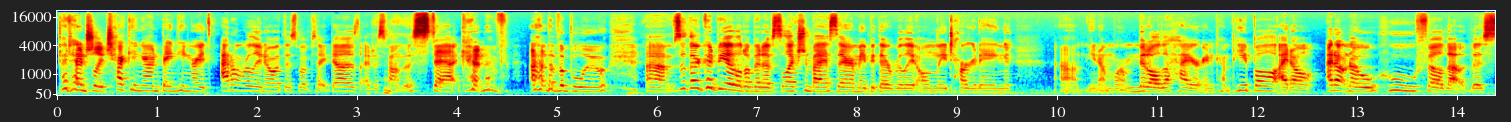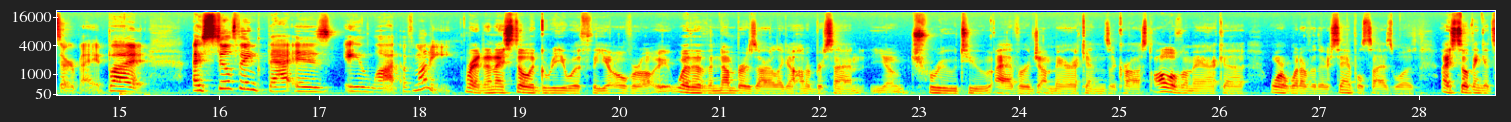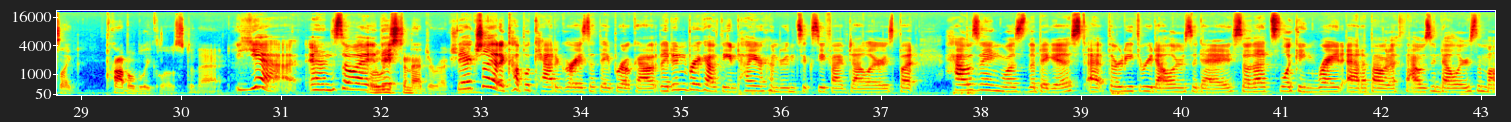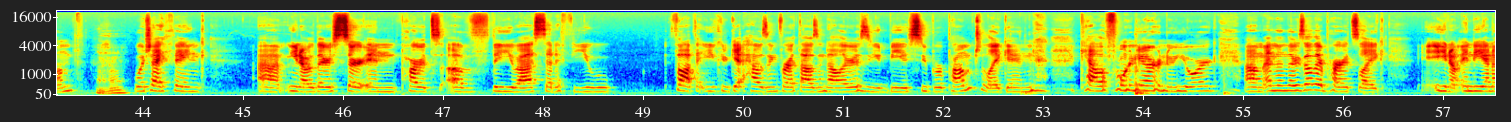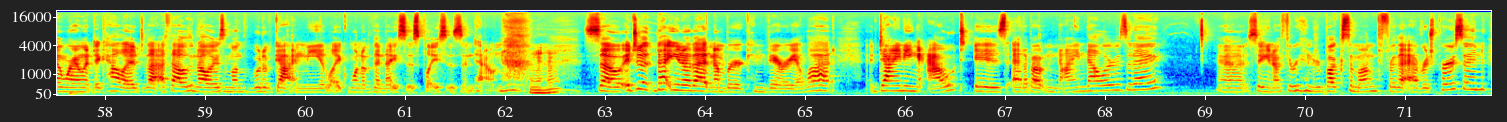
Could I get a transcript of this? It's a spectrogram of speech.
potentially checking on banking rates. I don't really know what this website does. I just found this stat kind of out of the blue. Um, so there could be a little bit of selection bias there. Maybe they're really only targeting, um, you know, more middle to higher income people. I don't, I don't know who filled out this survey, but I still think that is a lot of money. Right, and I still agree with the overall whether the numbers are like 100% you know true to average Americans across all of America or whatever their sample size was. I still think it's like probably close to that. Yeah, and so I Or at they- least in that direction. They actually had a couple categories that they broke out. They didn't break out the entire $165, but housing was the biggest at $33 a day. So that's looking right at about $1,000 a month, which I think, um, you know, there's certain parts of the US that if you thought that you could get housing for $1,000, you'd be super pumped, like in California or New York. Um, and then there's other parts like, you know, Indiana, where I went to college, that $1,000 a month would have gotten me like one of the nicest places in town. so it just, that, you know, that number can vary a lot. Dining out is at about $9 a day. Uh, so, you know, 300 bucks a month for the average person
